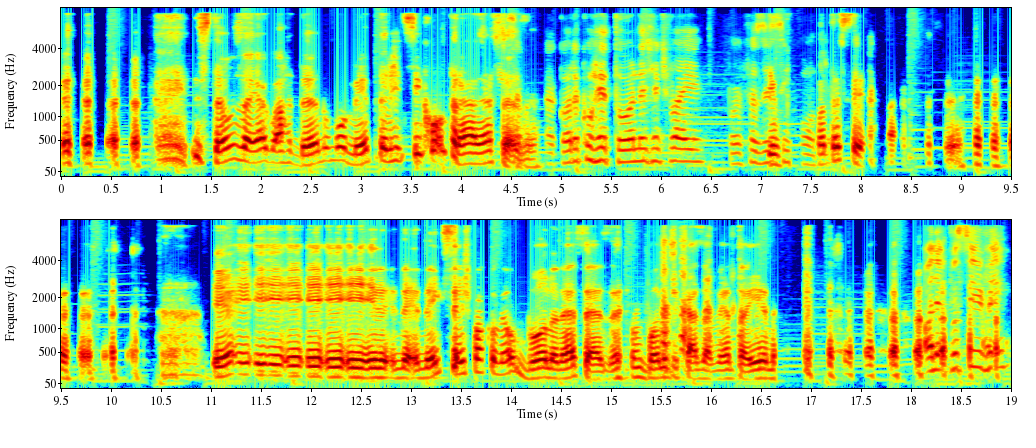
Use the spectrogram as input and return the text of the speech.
Estamos aí aguardando o momento da gente se encontrar, né, César? Agora com o retorno a gente vai, fazer esse encontro. Acontecer. e, e, e, e, nem que seja para comer um bolo, né, César? Um bolo de casamento aí, né? Olha, é possível, hein?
